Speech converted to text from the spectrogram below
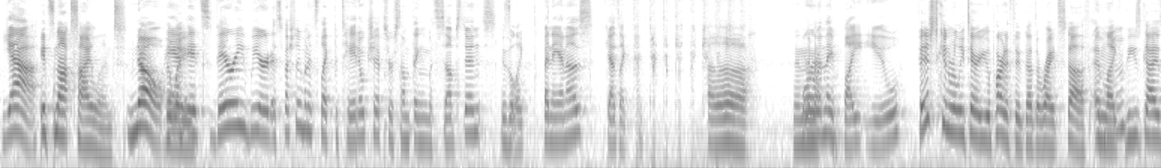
Yeah. It's not silent. No, The and way- it's very weird, especially when it's like potato chips or something with substance. Is it like, Bananas. Yeah, it's like. tick, tick, tick, uh. And Or ma- when they bite you. fish can really tear you apart if they've got the right stuff. And like these guys,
